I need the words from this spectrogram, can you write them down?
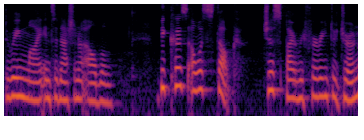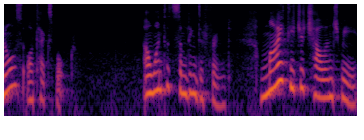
doing my international album. Because I was stuck just by referring to journals or textbook. I wanted something different. My teacher challenged me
